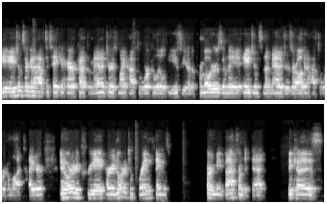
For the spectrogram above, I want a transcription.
the agents are going to have to take a haircut. The managers might have to work a little easier. The promoters and the agents and the managers are all going to have to work a lot tighter in order to create or in order to bring things, pardon me, back from the dead. Because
